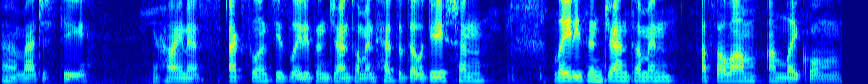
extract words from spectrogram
uh, Majesty, Your Highness, Excellencies, ladies and gentlemen, heads of delegation, ladies and gentlemen, Assalamu alaikum.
